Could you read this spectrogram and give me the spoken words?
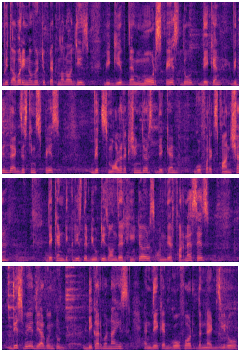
With our innovative technologies, we give them more space, though they can, within the existing space, with smaller exchangers, they can go for expansion. Mm-hmm. They can decrease the duties on their heaters, on their furnaces. Mm-hmm. This way, they are going to decarbonize and they can go for the net zero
